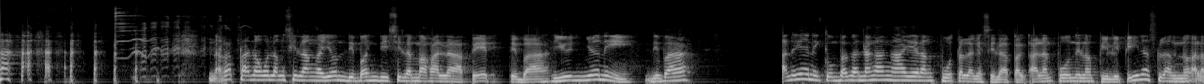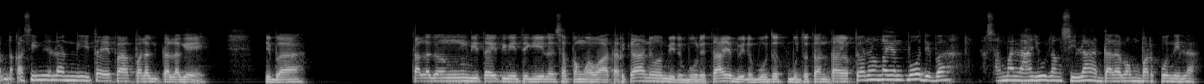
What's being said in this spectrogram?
nakatanaw lang sila ngayon, 'di ba? Hindi sila makalapit, 'di ba? Yun 'yun eh, 'di ba? Ano yan eh, kumbaga nangangaya lang po talaga sila pag alam po nilang Pilipinas lang, no? Alam na kasi nila hindi tayo papalag talaga eh. 'Di ba? Talagang hindi tayo tinitigilan sa pangwawater ka, no? Binubuli tayo, binubudot-budotan tayo. Pero ngayon po, 'di ba? Nasa malayo lang sila, dalawang barko nila.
